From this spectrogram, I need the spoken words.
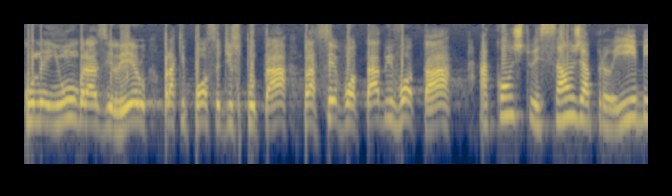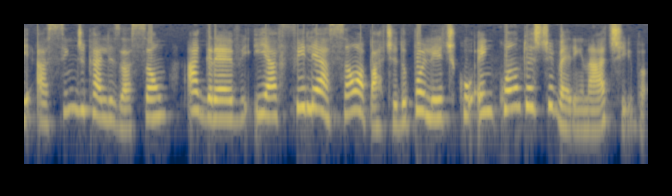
com nenhum brasileiro para que possa disputar, para ser votado e votar. A Constituição já proíbe a sindicalização, a greve e a filiação a partido político enquanto estiverem na ativa.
